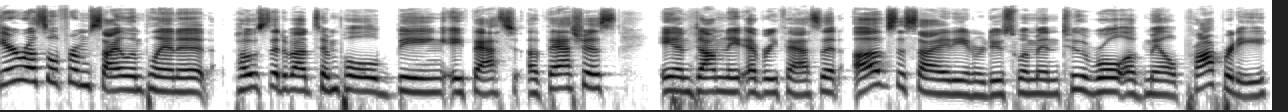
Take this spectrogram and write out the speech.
Garrett Russell from Silent Planet posted about Tim Pool being a, fast, a fascist and dominate every facet of society and reduce women to the role of male property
